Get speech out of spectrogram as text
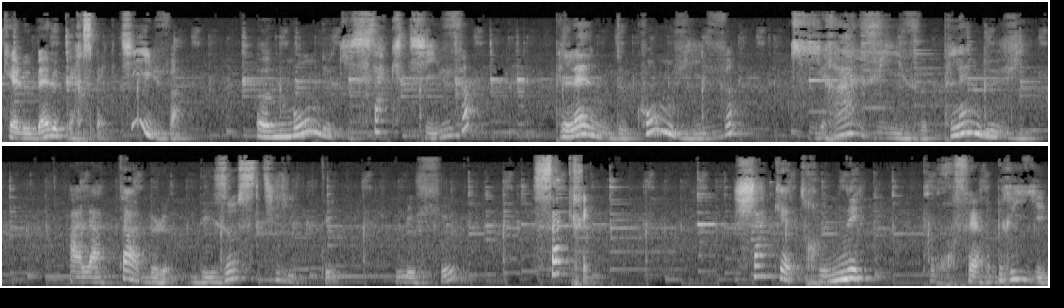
Quelle belle perspective Un monde qui s'active, plein de convives, qui ravive plein de vie. À la table des hostilités, le feu sacré. Chaque être né pour faire briller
